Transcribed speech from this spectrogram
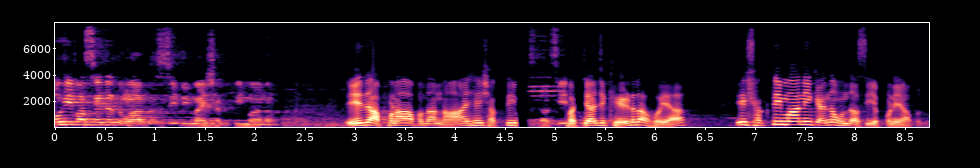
ਉਹੀ ਬਸ ਇਹਦੇ ਦਿਮਾਗ 'ਚ ਸੀ ਵੀ ਮੈਂ ਸ਼ਕਤੀਮਾਨ ਆ ਇਹਦਾ ਆਪਣਾ ਆਪ ਦਾ ਨਾਂ ਇਹ ਸ਼ਕਤੀ ਸੀ। ਬੱਚਿਆਂ 'ਚ ਖੇਡਦਾ ਹੋਇਆ ਇਹ ਸ਼ਕਤੀਮਾਨ ਹੀ ਕਹਿੰਦਾ ਹੁੰਦਾ ਸੀ ਆਪਣੇ ਆਪ ਨੂੰ।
